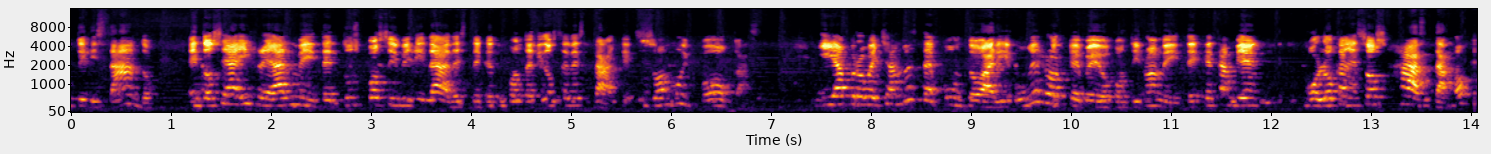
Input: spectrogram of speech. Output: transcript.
utilizando. Entonces ahí realmente tus posibilidades de que tu contenido se destaque son muy pocas. Y aprovechando este punto, Ari, un error que veo continuamente es que también colocan esos hashtags, ok,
